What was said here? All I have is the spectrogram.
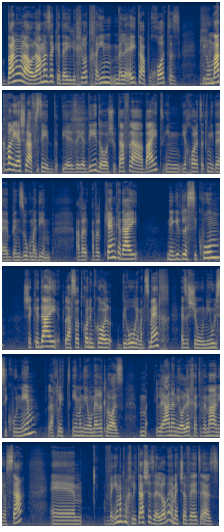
באנו לעולם הזה כדי לחיות חיים מלאי תהפוכות, אז כאילו, מה כבר יש להפסיד? איזה ידיד או שותף לבית, אם יכול לצאת מזה בן זוג מדהים. אבל, אבל כן כדאי, אני אגיד לסיכום, שכדאי לעשות קודם כל בירור עם עצמך, איזשהו ניהול סיכונים, להחליט אם אני אומרת לו, אז לאן אני הולכת ומה אני עושה. אמ, ואם את מחליטה שזה לא באמת שווה את זה, אז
